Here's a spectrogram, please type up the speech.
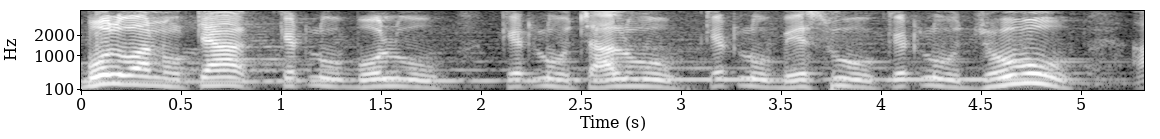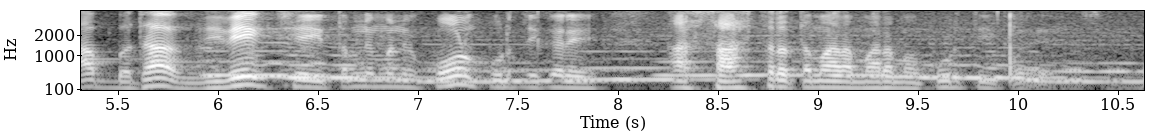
બોલવાનું ક્યાં, કેટલું બોલવું કેટલું ચાલવું, કેટલું બેસવું, કેટલું જોવું, આ બધા વિવેક છે એ તમને મને કોણ પૂર્તિ કરે? આ શાસ્ત્ર તમારા મારામાં પૂર્તિ કરે છે.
